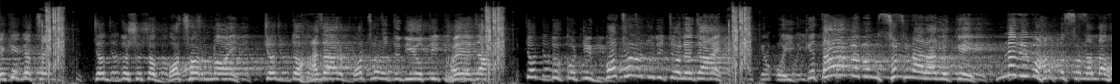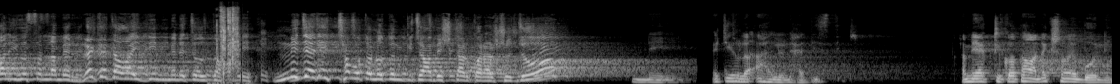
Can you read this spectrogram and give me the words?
রেখে গেছেন চোদ্দ শত বছর নয়, চোদ্দ হাজার বছর যদি অতীত হয়ে যায়, চোদ্দ কোটি বছর যদি চলে যায় ওই কিতাব এবং সন্ন্যার আলোকে নবী মোহাম্মদ সাল্লাহ আলী সাল্লামের রেখে যাওয়াই দিন মেনে চলতে হবে। নিজের ইচ্ছা মতো নতুন কিছু আবিষ্কার করার সুযোগ নেই। এটি হলো আহলুল হাদিসদের। আমি একটি কথা অনেক সময় বলি।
